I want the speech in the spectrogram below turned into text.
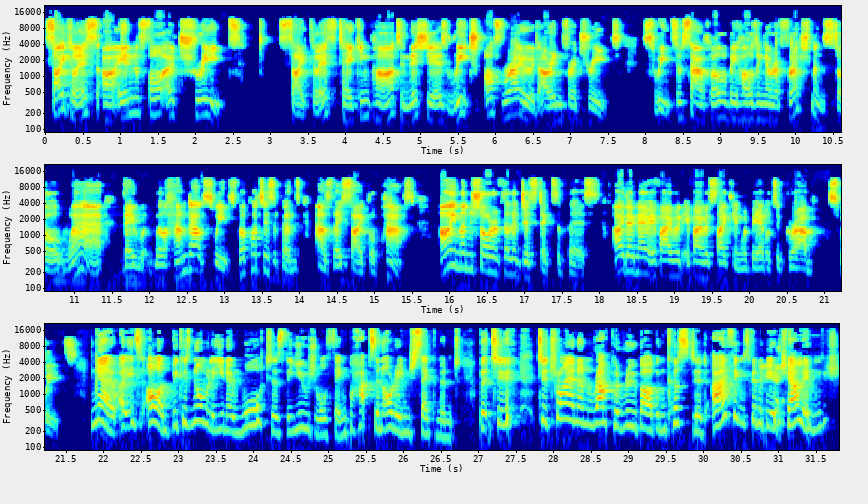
Cyclists are in for a treat. Cyclists taking part in this year's Reach Off Road are in for a treat. Sweets of Southwell will be holding a refreshment stall where they w- will hand out sweets for participants as they cycle past. I'm unsure of the logistics of this. I don't know if I would, if I was cycling, would be able to grab sweets. No, uh, it's odd because normally, you know, water's the usual thing, perhaps an orange segment. But to to try and unwrap a rhubarb and custard, I think it's going to be a challenge.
